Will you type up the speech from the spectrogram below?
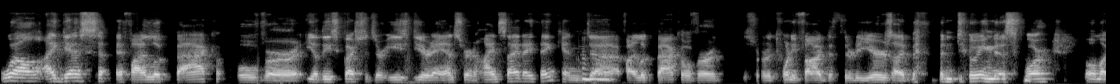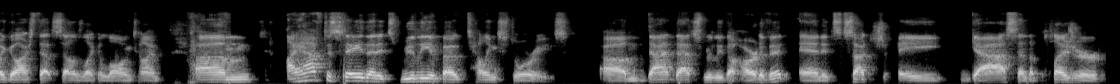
Well, I guess if I look back over, you know, these questions are easier to answer in hindsight, I think. And mm-hmm. uh, if I look back over sort of 25 to 30 years I've been doing this for, oh my gosh, that sounds like a long time. Um, I have to say that it's really about telling stories. Um, that that's really the heart of it, and it's such a gas and a pleasure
